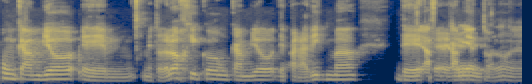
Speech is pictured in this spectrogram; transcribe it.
un cambio em, metodológico, un cambio de paradigma, de... acercamiento, ¿no?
